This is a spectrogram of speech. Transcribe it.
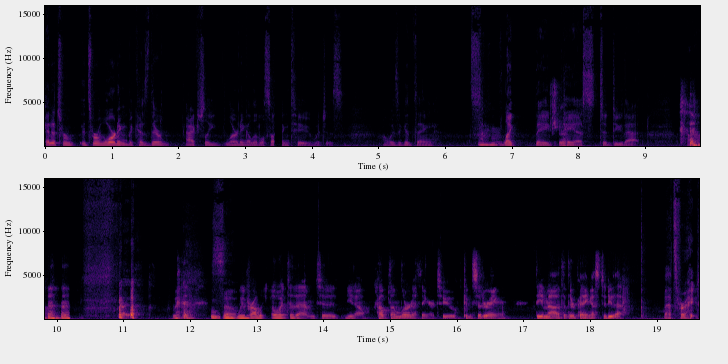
and it's re- it's rewarding because they're actually learning a little something too, which is always a good thing. It's mm-hmm. like they sure. pay us to do that. Um, right. so, we probably owe it to them to you know help them learn a thing or two, considering the amount that they're paying us to do that. That's right.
